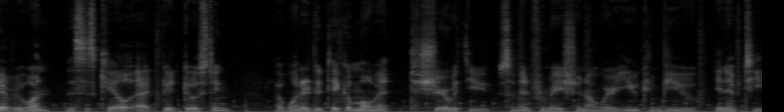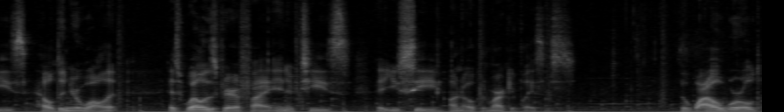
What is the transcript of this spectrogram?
everyone, this is Kale at Good Ghosting. I wanted to take a moment to share with you some information on where you can view NFTs held in your wallet as well as verify NFTs that you see on open marketplaces. The wild world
